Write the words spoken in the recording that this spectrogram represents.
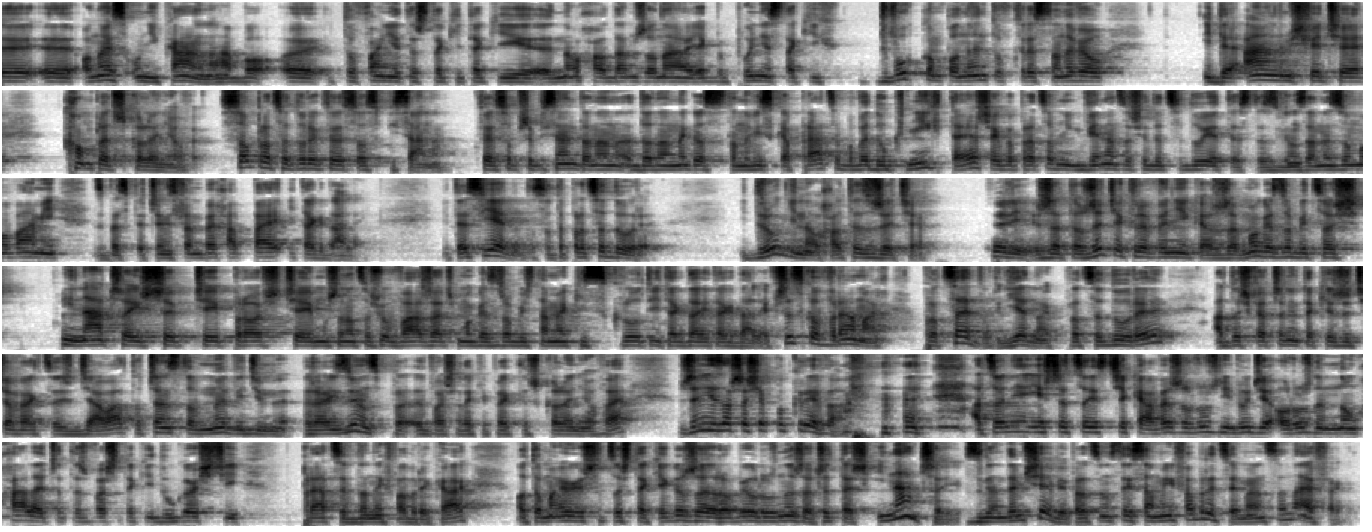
ona jest unikalna, bo e, to fajnie też taki, taki know-how dam, że ona jakby płynie z takich dwóch komponentów, które stanowią idealnym świecie komplet szkoleniowy. Są procedury, które są spisane, które są przypisane do, do, danego stanowiska pracy, bo według nich też jakby pracownik wie, na co się decyduje, to jest to związane z umowami, z bezpieczeństwem BHP i tak dalej. I to jest jedno, to są te procedury. I drugi know-how to jest życie. Czyli, że to życie, które wynika, że mogę zrobić coś inaczej, szybciej, prościej, muszę na coś uważać, mogę zrobić tam jakiś skrót i tak dalej, i tak dalej. Wszystko w ramach procedur, jednak procedury, a doświadczenie takie życiowe, jak coś działa, to często my widzimy, realizując właśnie takie projekty szkoleniowe, że nie zawsze się pokrywa. A co nie, jeszcze co jest ciekawe, że różni ludzie o różnym know-how, czy też właśnie takiej długości pracy w danych fabrykach, oto mają jeszcze coś takiego, że robią różne rzeczy też inaczej, względem siebie, pracując w tej samej fabryce, mając ten efekt.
